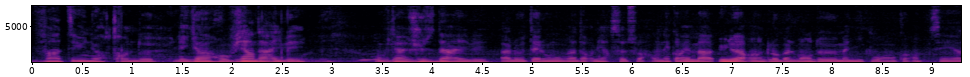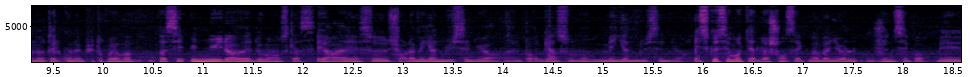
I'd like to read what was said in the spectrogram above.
– 21h32, les gars, on vient d'arriver. On vient juste d'arriver à l'hôtel où on va dormir ce soir. On est quand même à une heure hein, globalement de Manicourt encore. hein. C'est un hôtel qu'on a pu trouver. On va passer une nuit là et demain on se casse. RAS euh, sur la Mégane du Seigneur. Elle porte bien son nom, Mégane du Seigneur. Est-ce que c'est moi qui a de la chance avec ma bagnole? Je ne sais pas. Mais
